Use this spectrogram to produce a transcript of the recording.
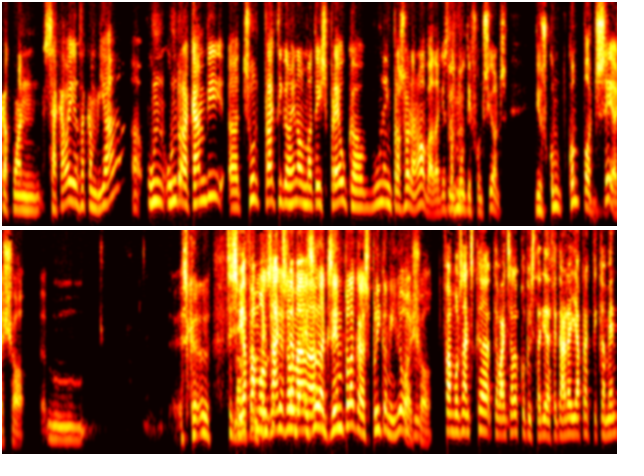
que quan s'acaba i has de canviar, uh, un, un recanvi uh, et surt pràcticament al mateix preu que una impressora nova d'aquestes uh -huh. multifuncions. Dius, com, com pot ser això? És que... Sí, sí, ja fa molts anys que... És, el, és l'exemple que explica millor, uh -huh. això. Fa molts anys que, que vaig a la copisteria. De fet, ara ja pràcticament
